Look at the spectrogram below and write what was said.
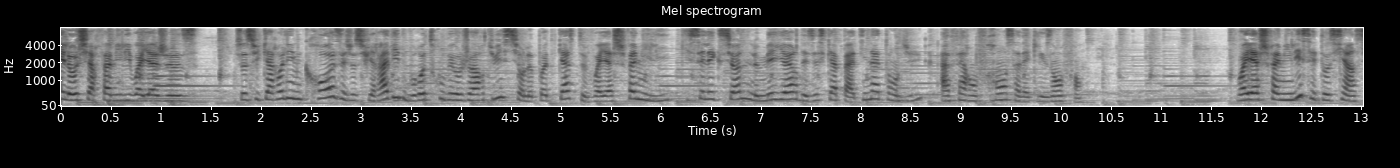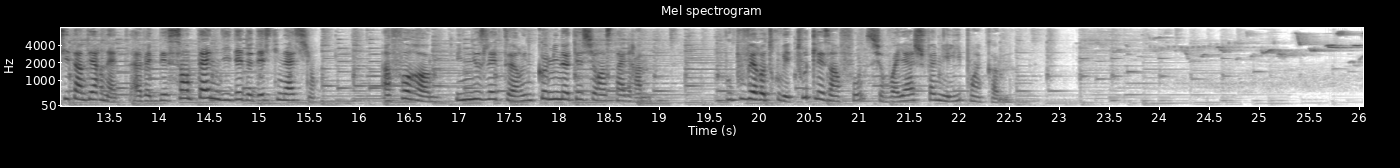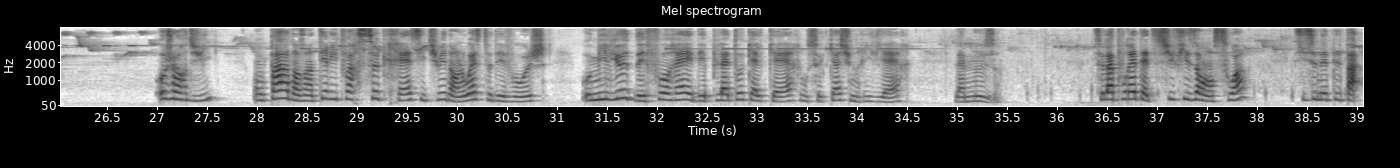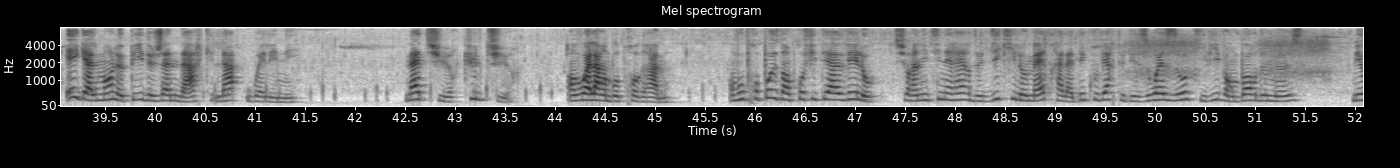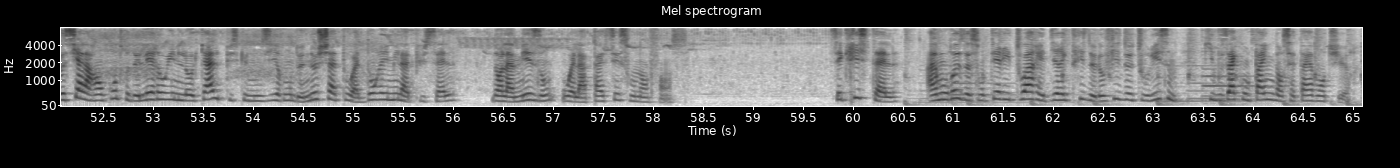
Hello chère famille voyageuse Je suis Caroline Croze et je suis ravie de vous retrouver aujourd'hui sur le podcast Voyage Family qui sélectionne le meilleur des escapades inattendues à faire en France avec les enfants. Voyage Family, c'est aussi un site internet avec des centaines d'idées de destinations, un forum, une newsletter, une communauté sur Instagram. Vous pouvez retrouver toutes les infos sur voyagefamily.com. Aujourd'hui, on part dans un territoire secret situé dans l'ouest des Vosges, au milieu des forêts et des plateaux calcaires où se cache une rivière, la Meuse. Cela pourrait être suffisant en soi si ce n'était pas également le pays de Jeanne d'Arc, là où elle est née. Nature, culture. En voilà un beau programme. On vous propose d'en profiter à vélo, sur un itinéraire de 10 km à la découverte des oiseaux qui vivent en bord de Meuse, mais aussi à la rencontre de l'héroïne locale puisque nous irons de Neuchâteau à Don-Rémy-la-Pucelle, dans la maison où elle a passé son enfance. C'est Christelle, amoureuse de son territoire et directrice de l'office de tourisme, qui vous accompagne dans cette aventure.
